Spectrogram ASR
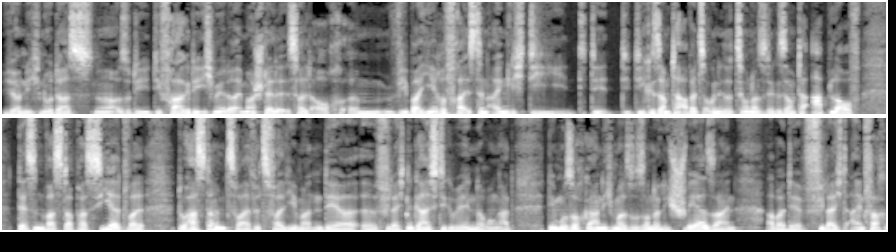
Ja, nicht nur das. Ne? Also die die Frage, die ich mir da immer stelle, ist halt auch, ähm, wie barrierefrei ist denn eigentlich die, die die die gesamte Arbeitsorganisation, also der gesamte Ablauf dessen, was da passiert? Weil du hast dann im Zweifelsfall jemanden, der äh, vielleicht eine geistige Behinderung hat. Die muss auch gar nicht mal so sonderlich schwer sein, aber der vielleicht einfach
